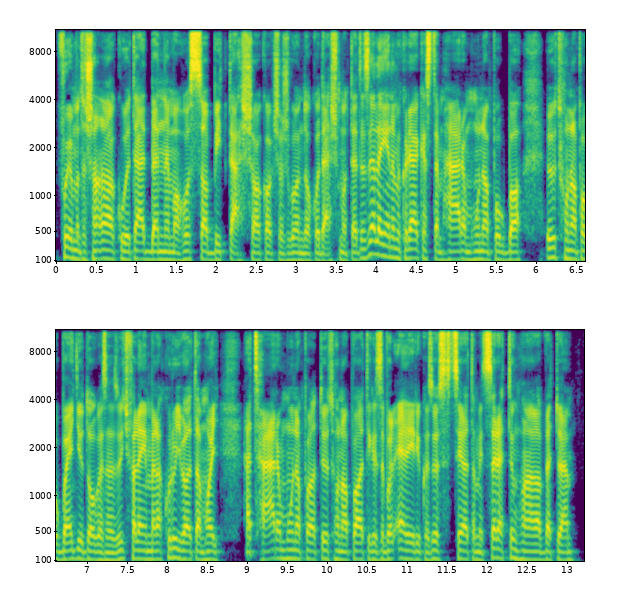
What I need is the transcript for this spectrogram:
folyamatosan alakult át bennem a hosszabbítással kapcsolatos gondolkodásmód. Tehát az elején, amikor elkezdtem három hónapokba, öt hónapokba együtt dolgozni az ügyfeleimmel, akkor úgy voltam, hogy hát három hónap alatt, öt hónap alatt igazából elérjük az összes célt, amit szerettünk volna alapvetően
